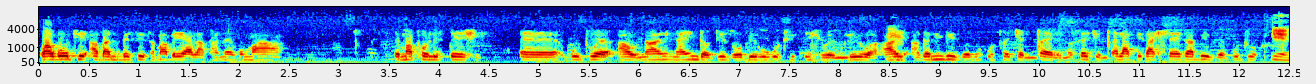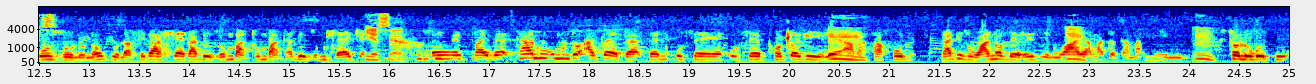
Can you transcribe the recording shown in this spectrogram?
Kwakuthi abantu besisa mabeya lapha ne kuma ema police station eh kuthiwe awu nayi indoda izobika ukuthi idlwenguliwa hayi ake nibize usejenicele nosejenicele afika ahleka abize futhi uzulu nozulu afika ahleka abize umbatha umbatha abize umdleke. Yes sir. Eh by the time umuntu aqeda then use usephoxekile akasafuni. That is one of the reason why amadoda amaningi sithola ukuthi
